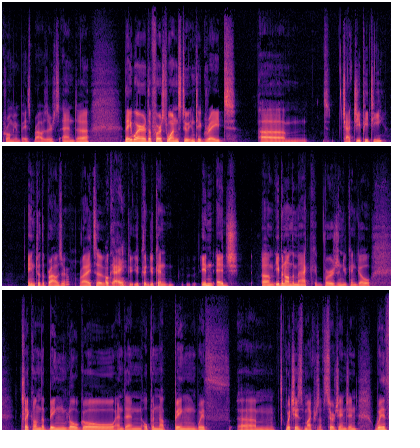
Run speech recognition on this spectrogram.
Chromium based browsers. And uh, they were the first ones to integrate um, ChatGPT into the browser, right? So Okay. you, you can you can in Edge, um, even on the Mac version, you can go click on the Bing logo and then open up Bing with um, which is Microsoft search engine with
